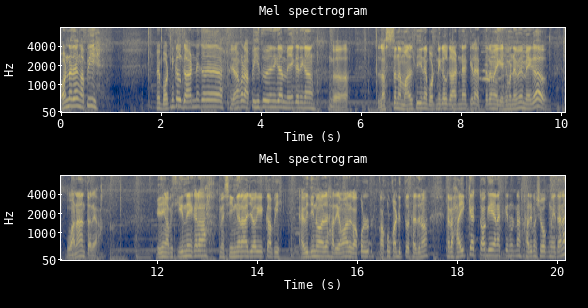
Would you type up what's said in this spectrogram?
ඔන්න දැන් අපි මේ බොට්නිකල් ගාඩ්න එක යනකොට අපි හිතුව නිකන් මේක නිකන් අ, ලස්සන මල් තියෙන බොට්නිකල් ගාඩ්නයක් කියලා ඇත්තටම ඒක එහෙම නෙමෙයි මේක වනාන්තරයක්. ඉතින් අපි තීරණය කළා මේ සිංහරාජ වගේ එක්ක අපි ඇවිදිනවාද හරි අමාරු කකුල් කකුල් කඩਿੱත්වත් හැදෙනවා. හැබැයි හයික් එකක් වගේ යනක් කෙනෙකුට නම් හරිම ෂෝක් මේ තැන.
